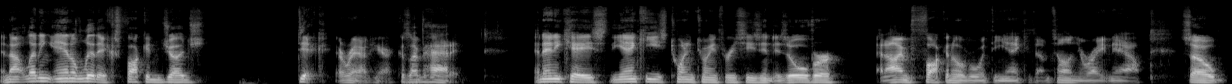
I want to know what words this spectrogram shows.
and not letting analytics fucking judge dick around here because I've had it. In any case, the Yankees 2023 season is over, and I'm fucking over with the Yankees. I'm telling you right now. So,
